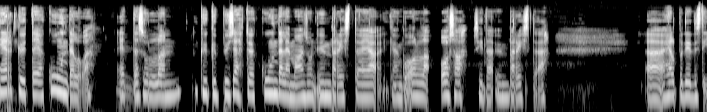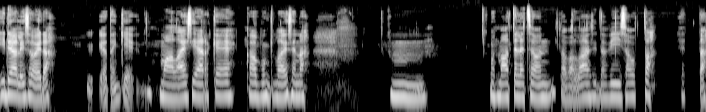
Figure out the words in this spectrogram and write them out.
herkkyyttä ja kuuntelua, että sulla on kyky pysähtyä kuuntelemaan sun ympäristöä ja ikään kuin olla osa sitä ympäristöä. Ää, helppo tietysti idealisoida jotenkin maalaisjärkeä kaupunkilaisena, mm. mutta mä ajattelen, että se on tavallaan sitä viisautta, että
